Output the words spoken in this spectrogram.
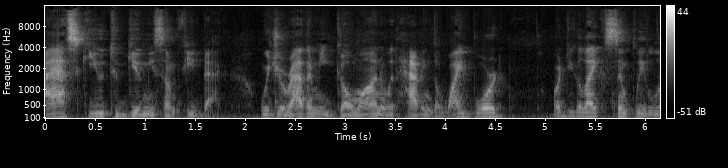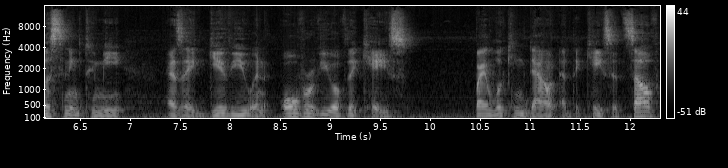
I ask you to give me some feedback. Would you rather me go on with having the whiteboard, or do you like simply listening to me as I give you an overview of the case by looking down at the case itself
